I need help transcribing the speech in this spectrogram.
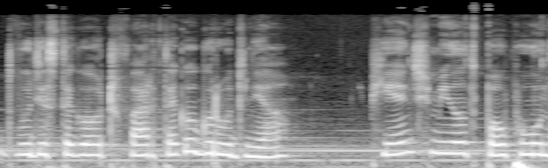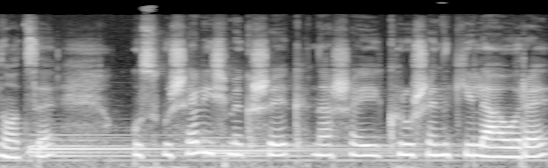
24 grudnia, 5 minut po północy, usłyszeliśmy krzyk naszej kruszynki Laury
